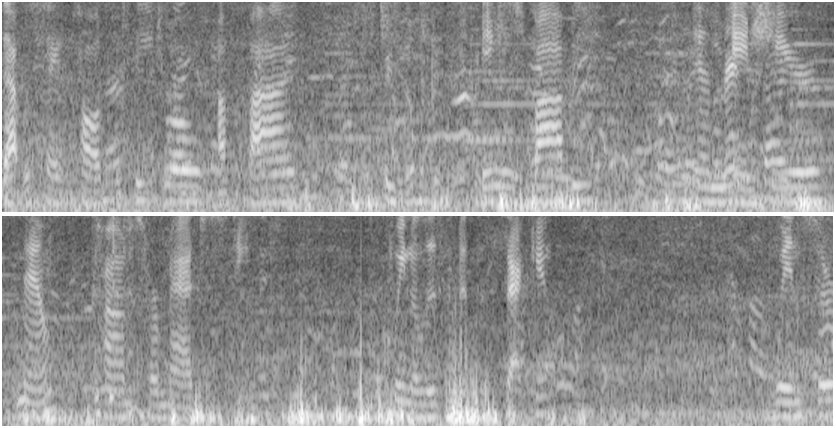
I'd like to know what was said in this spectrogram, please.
That was St. Paul's Cathedral, a five, English Bobby, and here now comes Her Majesty, Queen Elizabeth II, Windsor,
